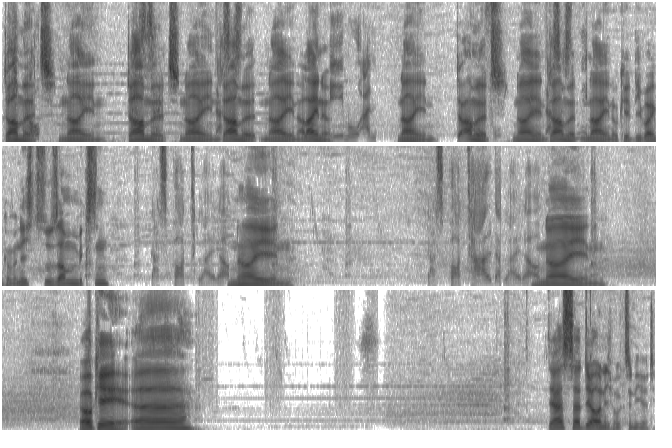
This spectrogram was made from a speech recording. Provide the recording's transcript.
Damit. Nein. Damit. Nein. Damit. Nein. Alleine. Nein. Damit. Nein. Damit. Nein. Okay, die beiden können wir nicht zusammen mixen. Das Port leider. Nein. Das Portal da leider. Nein. Okay, äh. Das hat ja auch nicht funktioniert.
